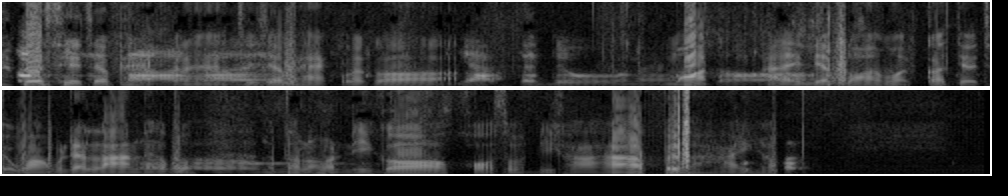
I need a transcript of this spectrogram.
เว็บเซเจอร์แพ็กนะฮะเซเจอร์แพ็กแล้วก็อยากจะดูนะมอดก็อะไรเรียบร้อยหมดก็เดี๋ยวจะวางไว้ด้านล่างนะครับผมเอ่อสำหรับวันนี้ก็ขอสวัสดีครับบ๊ายบายครับ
